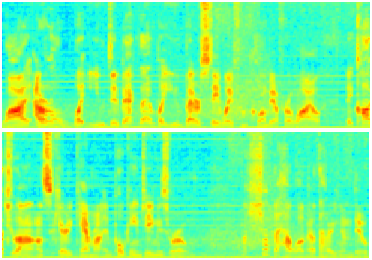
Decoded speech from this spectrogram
why, I don't know what you did back then, but you better stay away from Columbia for a while. They caught you on, on security camera and poking in Jamie's room. Shut the hell up. What the hell are you gonna do?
